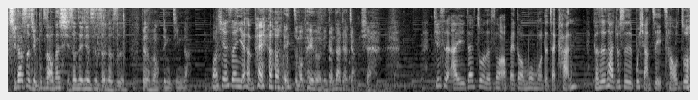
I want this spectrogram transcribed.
其他事情不知道，但洗肾这件事真的是非常非常定金的。黄先生也很配合，哎，怎么配合？你跟大家讲一下。其实阿姨在做的时候，阿伯都有默默的在看。可是他就是不想自己操作，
